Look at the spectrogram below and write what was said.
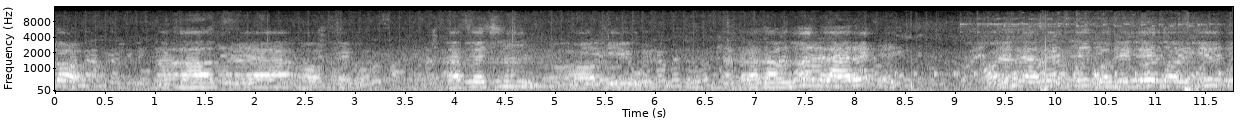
law, without fear or favor, affection or will. That I will not directly or indirectly communicate or reveal to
